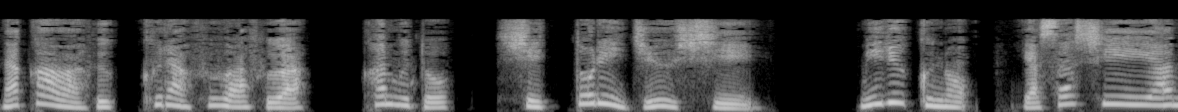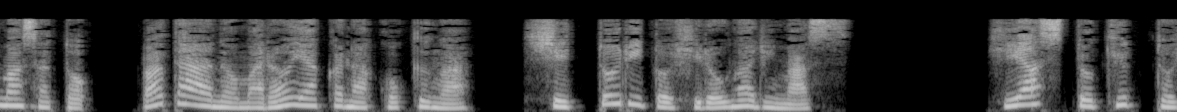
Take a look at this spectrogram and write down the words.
中はふっくらふわふわ、噛むとしっとりジューシー。ミルクの優しい甘さとバターのまろやかなコクがしっとりと広がります。冷やすとキュッと引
